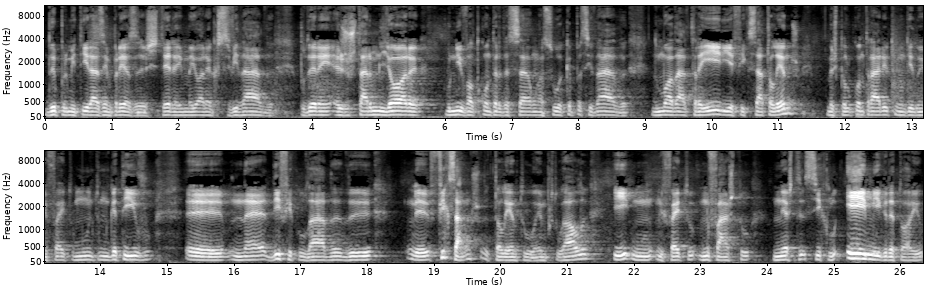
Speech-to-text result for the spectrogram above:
de permitir às empresas terem maior agressividade, poderem ajustar melhor o nível de contratação, a sua capacidade de modo a atrair e a fixar talentos, mas pelo contrário tinham tido um efeito muito negativo eh, na dificuldade de eh, fixarmos talento em Portugal e um efeito nefasto neste ciclo emigratório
